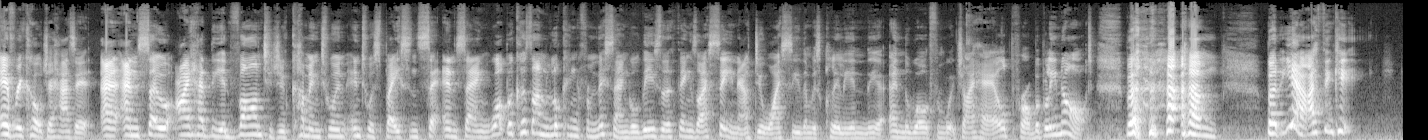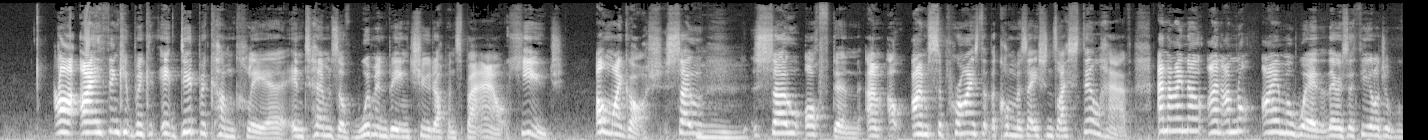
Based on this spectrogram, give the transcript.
Every culture has it, and, and so I had the advantage of coming to an, into a space and, sa- and saying, "Well, because I'm looking from this angle, these are the things I see." Now, do I see them as clearly in the in the world from which I hail? Probably not. But um, but yeah, I think it. I I think it it did become clear in terms of women being chewed up and spat out. Huge. Oh my gosh, so so often. Um, I- I'm surprised at the conversations I still have, and I know, and I'm not. I am aware that there is a theological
